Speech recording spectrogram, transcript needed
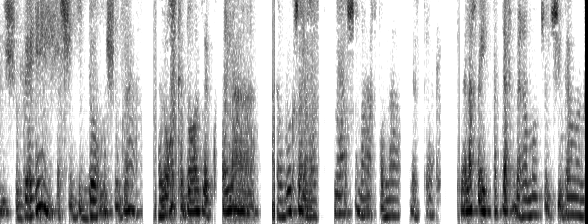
משוגעים, פשוט זה דור משוגע. לא רק הדור הזה, כל התרבות של המאה השנה האחרונה, זה הלך והתפתח ברמות של שיגעון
